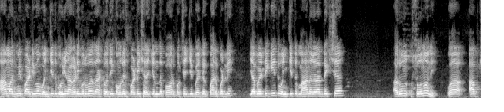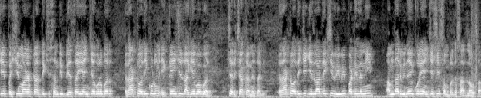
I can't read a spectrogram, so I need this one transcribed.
आम आदमी पार्टी व वंचित बहुजन आघाडीबरोबर राष्ट्रवादी काँग्रेस पार्टी शरदचंद्र पवार पक्षाची बैठक पार पडली. या बैठकीत वंचित महानगराध्यक्ष अरुण सोनवणे व आपचे पश्चिम महाराष्ट्र अध्यक्ष संदीप देसाई यांच्याबरोबर राष्ट्रवादीकडून एक्क्याऐंशी जागेबाबत चर्चा करण्यात आली. राष्ट्रवादीचे जिल्हाध्यक्ष व्ही. व्ही. पाटील यांनी आमदार विनय कोरे यांच्याशी संपर्क साधला होता.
